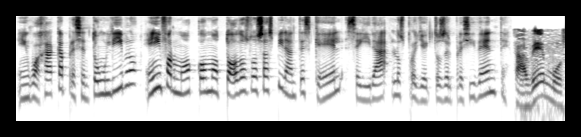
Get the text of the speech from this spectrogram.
En Oaxaca presentó un libro e informó, como todos los aspirantes, que él seguirá los proyectos del presidente. Sabemos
